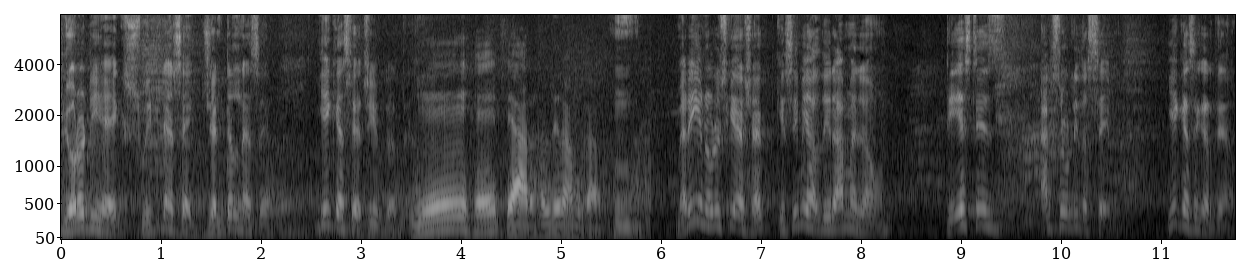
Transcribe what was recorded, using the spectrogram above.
प्योरिटी है एक स्वीटनेस है एक जेंटलनेस है ये कैसे अचीव करते हैं? ये है प्यार हल्दीराम का। मैंने ये नोटिस किया शेफ किसी भी हल्दीराम में जाऊँ taste is absolutely the same ये कैसे करते हैं आप?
